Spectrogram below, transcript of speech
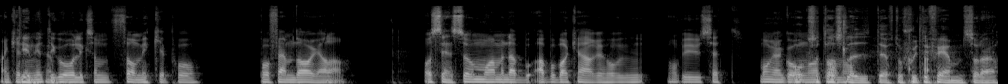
Han kan ju inte gå liksom för mycket på, på fem dagar där. Och sen så Mohamed Abu- Abubakari har vi, har vi ju sett många gånger. Också tar slut efter 75 sådär.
